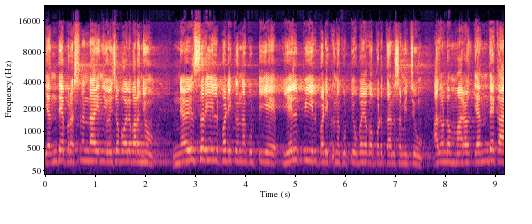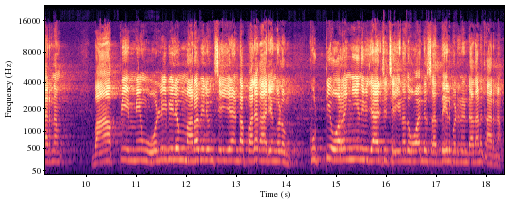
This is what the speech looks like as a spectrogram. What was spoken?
എന്തേ പ്രശ്നം ഉണ്ടായി എന്ന് ചോദിച്ച പോലെ പറഞ്ഞു നഴ്സറിയിൽ പഠിക്കുന്ന കുട്ടിയെ എൽ പിയിൽ പഠിക്കുന്ന കുട്ടി ഉപയോഗപ്പെടുത്താൻ ശ്രമിച്ചു. അതുകൊണ്ട് മര എന്തേ കാരണം? ബാപ്പിയമ്മയും ഒളിവിലും മറവിലും ചെയ്യേണ്ട പല കാര്യങ്ങളും കുട്ടി ഉറങ്ങി എന്ന് വിചാരിച്ച് ചെയ്യുന്നത് ഓന്റെ ശ്രദ്ധയിൽപ്പെടുന്നുണ്ട്. അതാണ് കാരണം.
